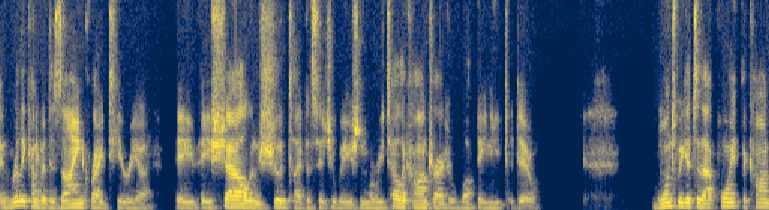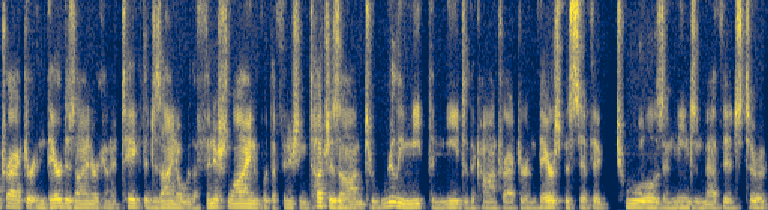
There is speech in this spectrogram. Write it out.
and really kind of a design criteria, a, a shall and should type of situation where we tell a contractor what they need to do. Once we get to that point, the contractor and their designer kind of take the design over the finish line and put the finishing touches on to really meet the needs of the contractor and their specific tools and means and methods to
